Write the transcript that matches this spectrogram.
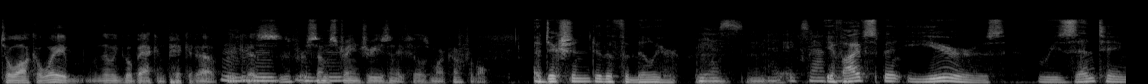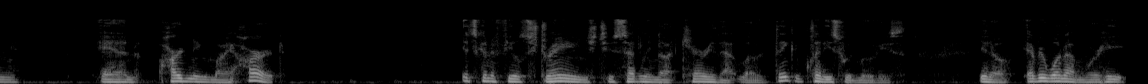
to walk away. Then we go back and pick it up because for some strange reason it feels more comfortable. Addiction to the familiar. Yes, Mm-hmm. exactly. If I've spent years resenting and hardening my heart, it's going to feel strange to suddenly not carry that load. Think of Clint Eastwood movies. You know, every one of them where he,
